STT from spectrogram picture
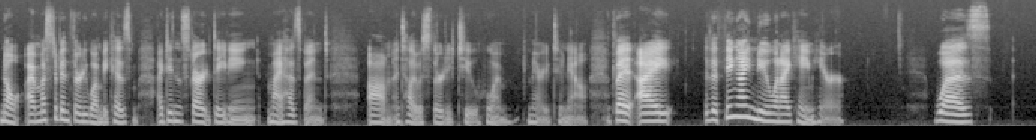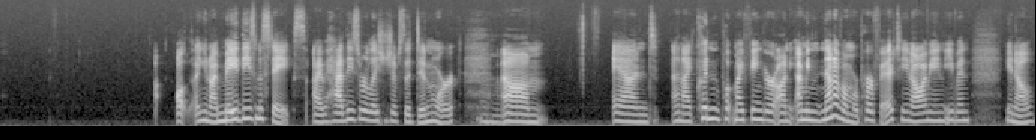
No, I must have been thirty-one because I didn't start dating my husband um, until I was thirty-two, who I'm married to now. But I, the thing I knew when I came here was, uh, you know, I made these mistakes. I've had these relationships that didn't work. Um, and and I couldn't put my finger on I mean none of them were perfect you know I mean even you know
